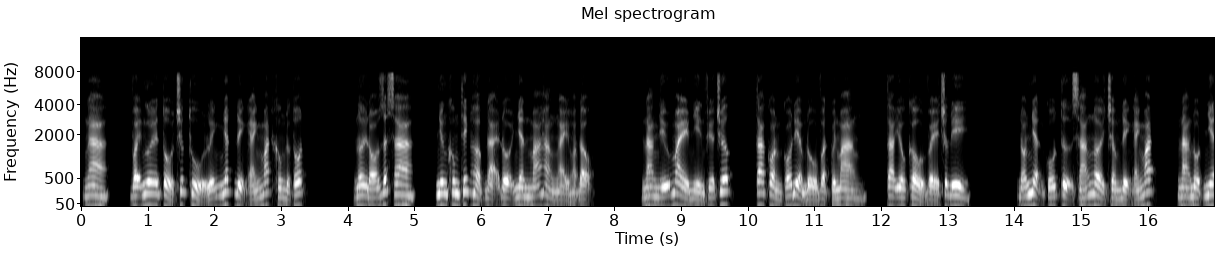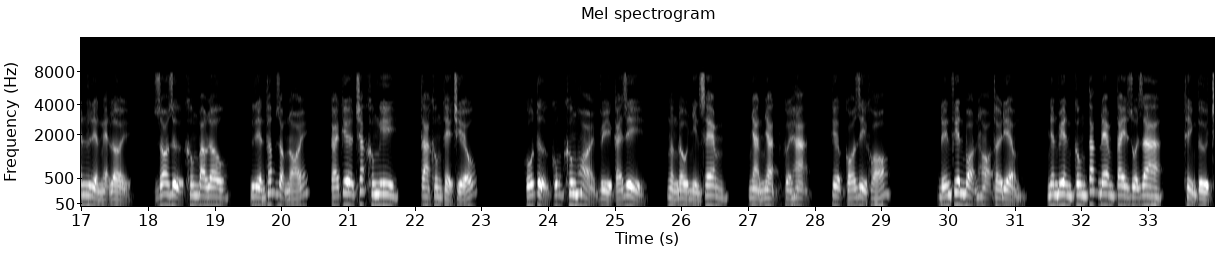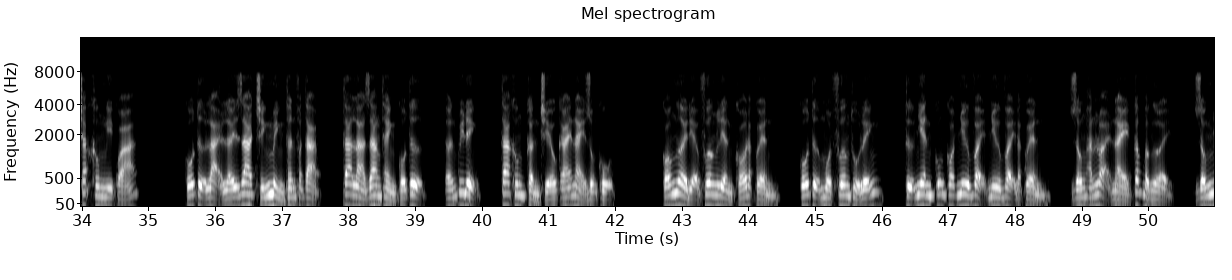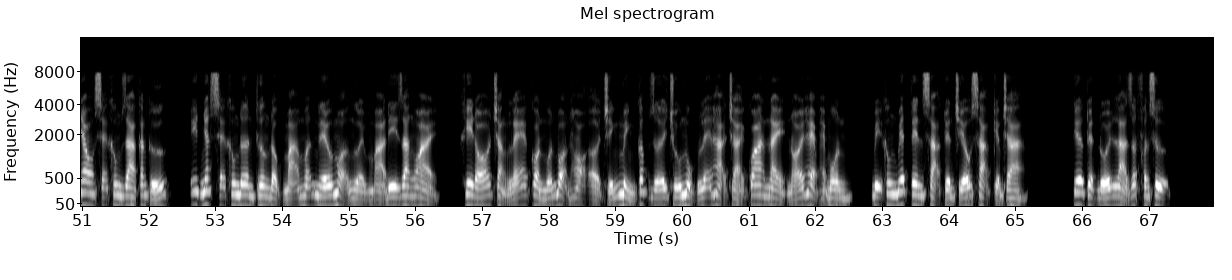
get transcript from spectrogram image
Nga, vậy ngươi tổ chức thủ lĩnh nhất định ánh mắt không được tốt. Nơi đó rất xa, nhưng không thích hợp đại đội nhân mã hàng ngày hoạt động. Nàng nhíu mày nhìn phía trước, ta còn có điểm đồ vật quên mang, ta yêu cầu về trước đi. Đón nhận cố tự sáng ngời trầm định ánh mắt, nàng đột nhiên liền nghẹn lời, do dự không bao lâu, liền thấp giọng nói, cái kia chắc không nghi, ta không thể chiếu. Cố tự cũng không hỏi vì cái gì, ngẩng đầu nhìn xem, nhàn nhạt cười hạ, kia có gì khó. Đến phiên bọn họ thời điểm, nhân viên công tác đem tay ruôi ra, thỉnh từ chắc không nghi quá. Cố tự lại lấy ra chính mình thân phận tạp, ta là Giang Thành cố tự, ấn quy định, ta không cần chiếu cái này dụng cụ. Có người địa phương liền có đặc quyền, cố tự một phương thủ lĩnh, tự nhiên cũng có như vậy như vậy đặc quyền, giống hắn loại này cấp bậc người, giống nhau sẽ không ra căn cứ, ít nhất sẽ không đơn thương độc mã mẫn nếu mọi người mà đi ra ngoài, khi đó chẳng lẽ còn muốn bọn họ ở chính mình cấp dưới chú mục lễ hạ trải qua này nói hẹp hẹp môn, bị không biết tên xạ tuyến chiếu xạ kiểm tra. Kia tuyệt đối là rất phân sự.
